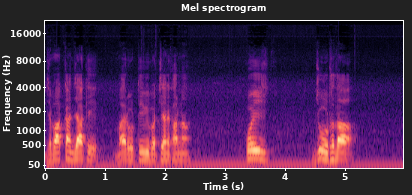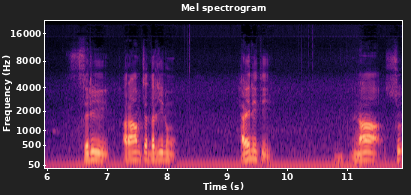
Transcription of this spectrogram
ਜਵਾਕਾਂ ਜਾ ਕੇ ਮੈਂ ਰੋਟੀ ਵੀ ਬੱਚਿਆਂ ਨੇ ਖਾਣਾ ਕੋਈ ਝੂਠ ਦਾ ਸ੍ਰੀ ਰਾਮਚੰਦਰ ਜੀ ਨੂੰ ਹੈ ਨਹੀਂ ਤੀ। ਨਾ ਸੁ-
